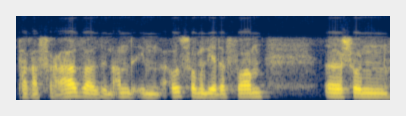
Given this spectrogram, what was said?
Paraphrase, also in, in ausformulierter Form, äh, schon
